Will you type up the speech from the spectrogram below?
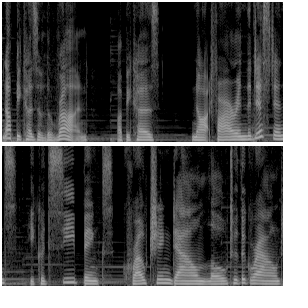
Not because of the run, but because not far in the distance, he could see Binks crouching down low to the ground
